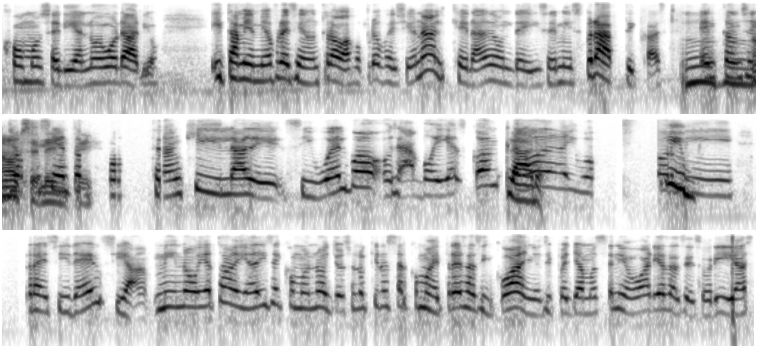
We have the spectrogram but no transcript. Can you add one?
cómo sería el nuevo horario. Y también me ofrecieron trabajo profesional, que era de donde hice mis prácticas. Entonces yo me siento tranquila de si vuelvo, o sea, voy a con y voy por mi residencia. Mi novia todavía dice como no, yo solo quiero estar como de tres a cinco años y pues ya hemos tenido varias asesorías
